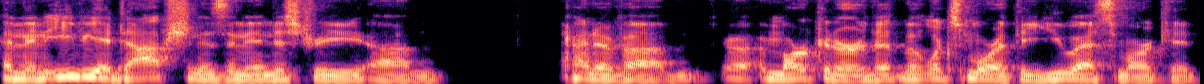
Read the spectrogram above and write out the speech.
And then EV adoption is an industry um, kind of um, a, marketer that, that, looks more at the US market.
